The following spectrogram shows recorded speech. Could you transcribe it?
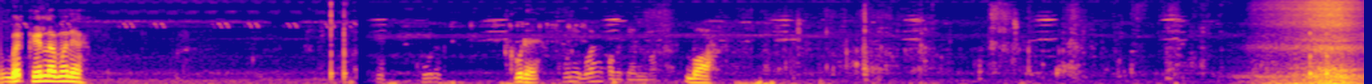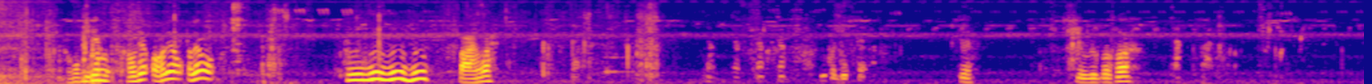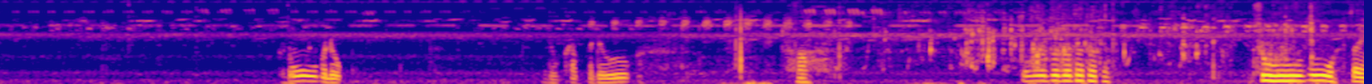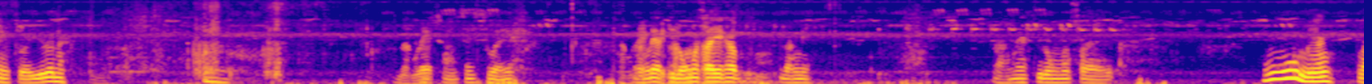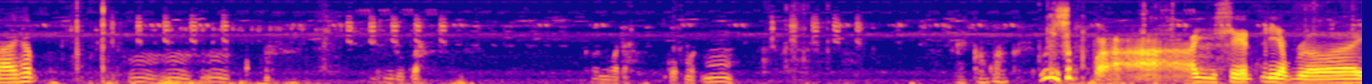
เบิดขึ้นแล้วมื้อเนี่ยคูเด้คูนี่บ่ให้เขาไปแกนบ่บ่เอาพี่น้องเอาแล้วเอาแล้วเอาแล้วฮึ่มฮึ่มฮึ่มฮึ่มปางวะจักจักจักจักอยู่กระดุกแท้ดูดูปลาคอ จักว่ะ โอ้ปลาดุกปลาดุกครับปลาดุกอ๋อโอ้ตัวตัวตัวตัวตัวชูปูใส่สวยอยู่แล้วนะอืมหลังแรกสวยใส่สวยหลังแรกที่ลงมาใส่ครับหลังนี้หลังแรกที่ลงมาใส่อู้เมียงหลายครับ อืมอืมอืมดุกว่ะ คนหมดอะกบหมดอืมกองกองอุ้ยชุบปลาเสร็จเรียบร้อย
